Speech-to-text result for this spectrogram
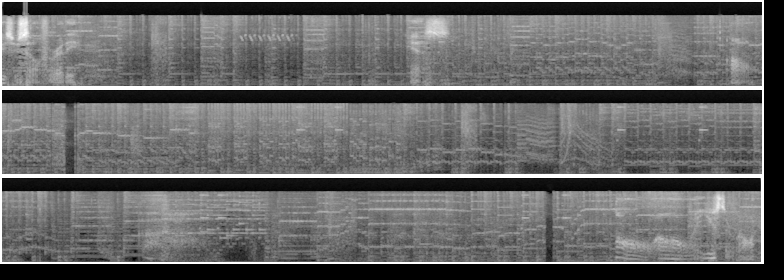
Confuse yourself already. Yes. Oh. Oh, oh, I used the wrong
